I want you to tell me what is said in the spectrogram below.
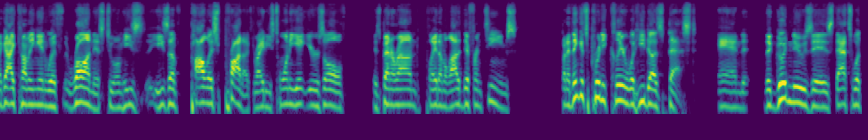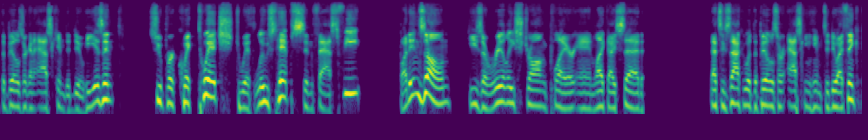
a guy coming in with rawness to him. He's he's a polished product, right? He's 28 years old, has been around, played on a lot of different teams but I think it's pretty clear what he does best. And the good news is that's what the Bills are going to ask him to do. He isn't super quick twitched with loose hips and fast feet, but in zone, he's a really strong player. And like I said, that's exactly what the Bills are asking him to do. I think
